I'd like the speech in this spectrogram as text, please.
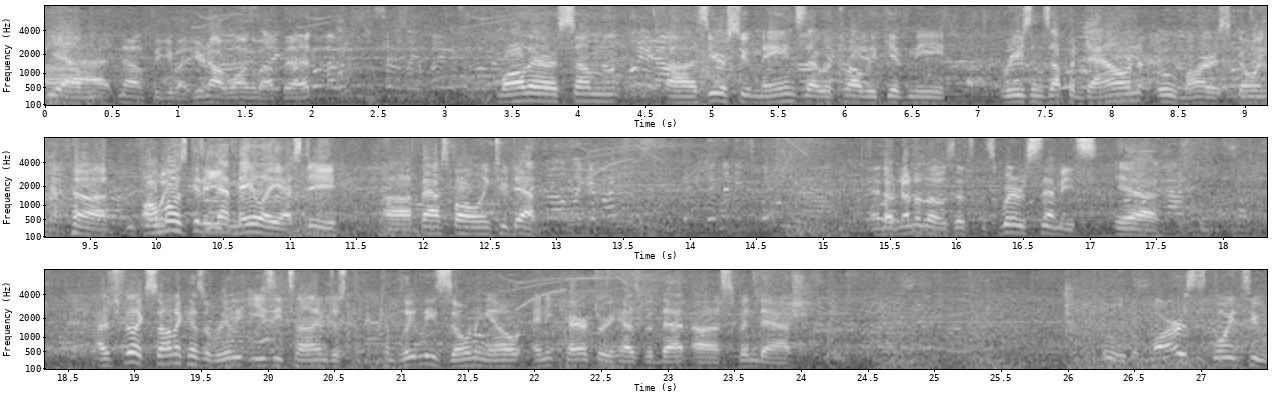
yeah, now I'm thinking about it. You're not wrong about that. While there are some uh, Zero Suit mains that would probably give me reasons up and down, ooh, Marss going, uh, almost getting that melee SD, uh, fast falling to death. And none of those. It's, it's winners semis. Yeah. I just feel like Sonic has a really easy time just completely zoning out any character he has with that uh, spin dash. Ooh, but Marss is going to.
